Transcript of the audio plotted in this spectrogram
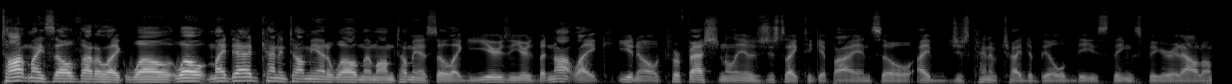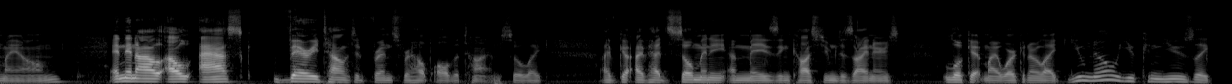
taught myself how to like weld. Well, my dad kind of taught me how to weld. My mom taught me how to sew like years and years, but not like you know professionally. It was just like to get by, and so I've just kind of tried to build these things, figure it out on my own, and then I'll I'll ask very talented friends for help all the time. So like, I've got I've had so many amazing costume designers look at my work and are like, you know, you can use like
